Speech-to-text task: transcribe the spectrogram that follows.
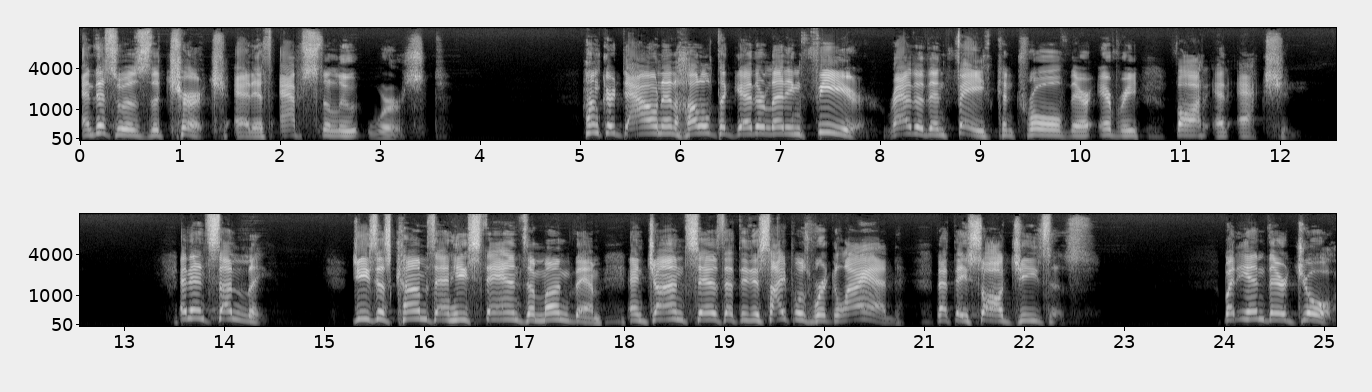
And this was the church at its absolute worst. Hunkered down and huddled together, letting fear rather than faith control their every thought and action. And then suddenly, Jesus comes and he stands among them. And John says that the disciples were glad that they saw Jesus. But in their joy,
